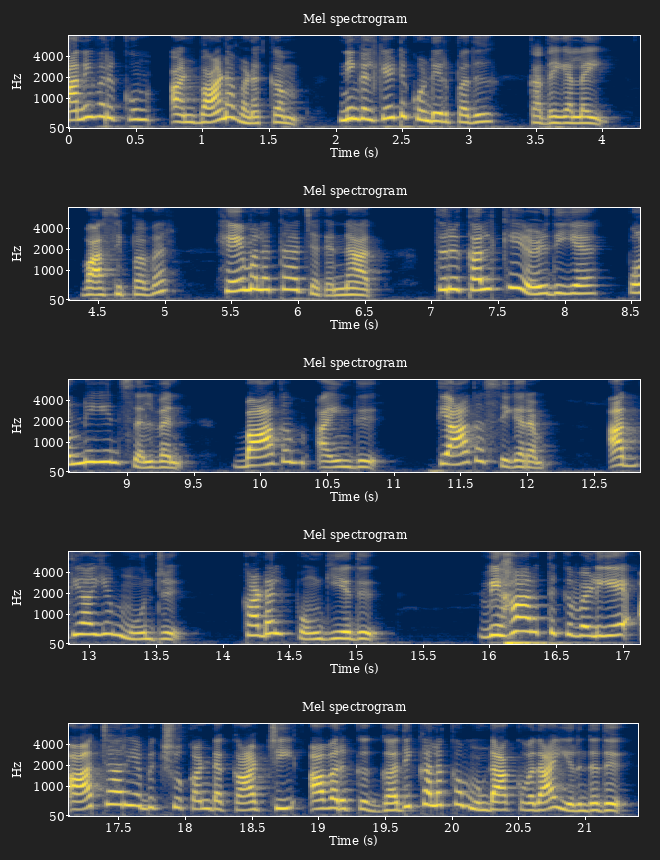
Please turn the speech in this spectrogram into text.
அனைவருக்கும் அன்பான வணக்கம். நீங்கள் கேட்டுக்கொண்டிருப்பது கதையலை. வாசிப்பவர் ஹேமலதா ஜெகநாத். திரு. கல்கி எழுதிய பொன்னியின் செல்வன் பாகம் ஐந்து தியாக சிகரம் அத்தியாயம் மூன்று கடல் பொங்கியது. விஹாரத்துக்கு வெளியே ஆச்சாரிய பிக்ஷு கண்ட காட்சி அவருக்கு கதிகலக்கம் உண்டாக்குவதாய் இருந்தது.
